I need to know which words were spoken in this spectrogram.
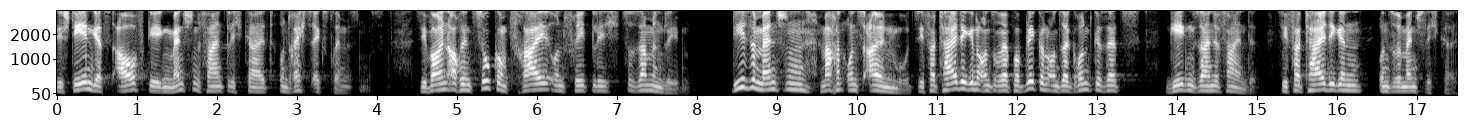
Sie stehen jetzt auf gegen Menschenfeindlichkeit und Rechtsextremismus. Sie wollen auch in Zukunft frei und friedlich zusammenleben. Diese Menschen machen uns allen Mut. Sie verteidigen unsere Republik und unser Grundgesetz gegen seine Feinde. Sie verteidigen unsere Menschlichkeit.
